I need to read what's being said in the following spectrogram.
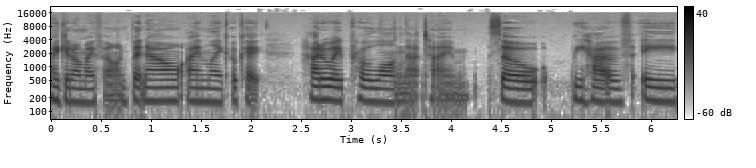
I get on my phone. But now I'm like, okay, how do I prolong that time? So we have a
